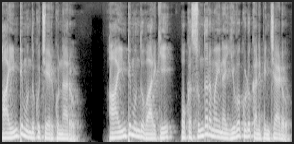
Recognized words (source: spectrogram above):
ఆ ఇంటి ముందుకు చేరుకున్నారు. ఆ ఇంటి ముందు వారికి ఒక సుందరమైన యువకుడు కనిపించాడు.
